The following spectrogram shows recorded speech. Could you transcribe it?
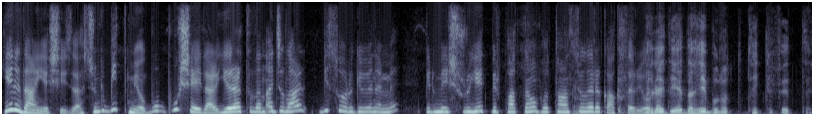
yeniden yaşayacağız. Çünkü bitmiyor. Bu, bu şeyler yaratılan acılar bir sonraki döneme bir meşruiyet, bir patlama potansiyeli olarak aktarıyorlar. Belediye dahi bunu teklif etti.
